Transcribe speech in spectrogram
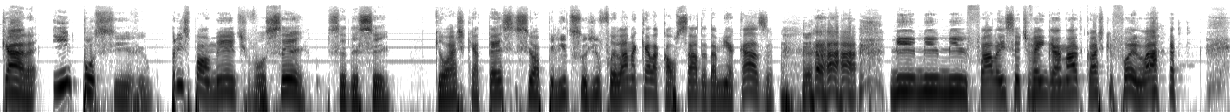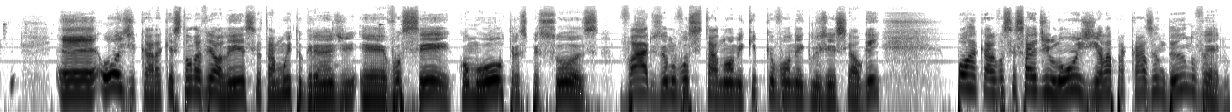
Cara, impossível. Principalmente você, CDC, que eu acho que até esse seu apelido surgiu, foi lá naquela calçada da minha casa. me, me, me fala aí se eu estiver enganado, que eu acho que foi lá. É, hoje, cara, a questão da violência está muito grande. É, você, como outras pessoas, vários, eu não vou citar nome aqui porque eu vou negligenciar alguém, Porra, cara, você saia de longe e ia lá pra casa andando, velho.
